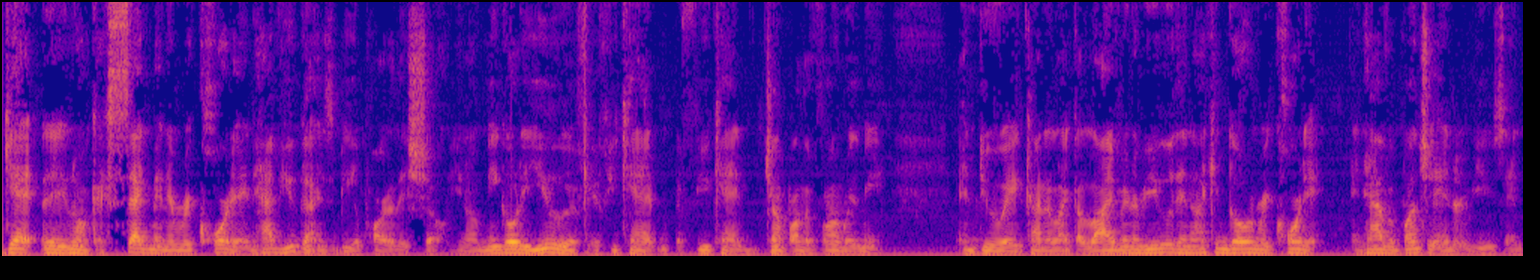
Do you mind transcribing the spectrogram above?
get uh, you know a segment and record it and have you guys be a part of this show. You know, me go to you if, if you can't if you can't jump on the phone with me and do a kind of like a live interview, then I can go and record it and have a bunch of interviews and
